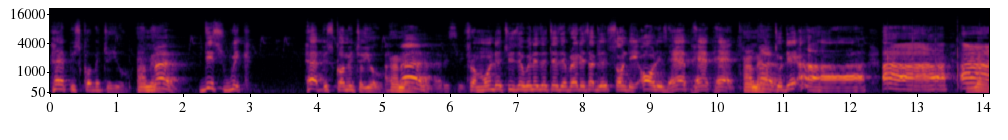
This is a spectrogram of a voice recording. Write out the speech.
help is coming to you. Amen. Amen. This week, help is coming to you. Amen. I. From Monday, Tuesday, Wednesday, Thursday, Friday, Saturday, Sunday, all is help, help, help. Amen. Today, ah, ah, ah, le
